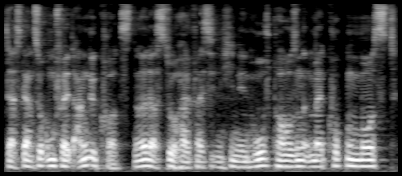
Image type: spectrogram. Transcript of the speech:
das ganze Umfeld angekotzt, ne? dass du halt, weiß ich nicht, in den Hofpausen immer gucken musst,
